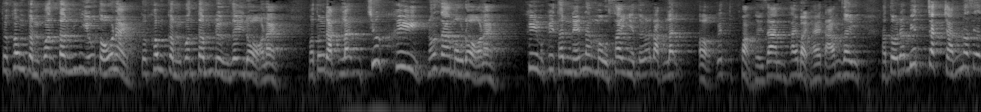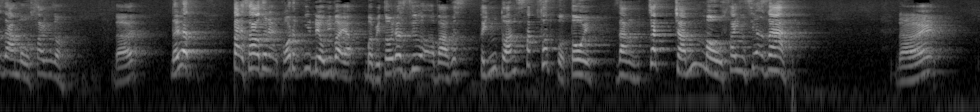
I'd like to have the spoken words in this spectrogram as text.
Tôi không cần quan tâm những yếu tố này. Tôi không cần quan tâm đường dây đỏ này mà tôi đặt lệnh trước khi nó ra màu đỏ này. Khi mà cái thân nến đang màu xanh thì tôi đã đặt lệnh ở cái khoảng thời gian 27 28 giây là tôi đã biết chắc chắn nó sẽ ra màu xanh rồi. Đấy. Đấy là tại sao tôi lại có được những điều như vậy ạ? Bởi vì tôi đã dựa vào cái tính toán xác suất của tôi rằng chắc chắn màu xanh sẽ ra. Đấy.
